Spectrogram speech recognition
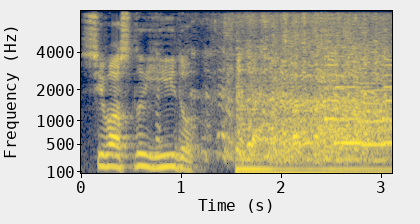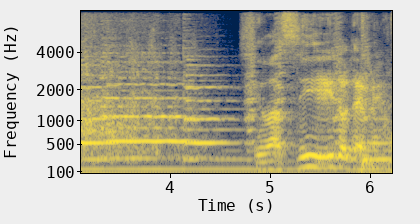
Sivaslı Yiğido. Sivaslı Yiğido demek.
